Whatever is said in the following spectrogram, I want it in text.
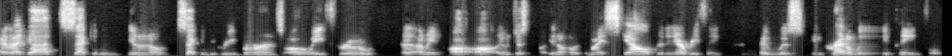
And I got second, you know, second degree burns all the way through. Uh, I mean, all, all, it was just, you know, my scalp and everything. It was incredibly painful.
